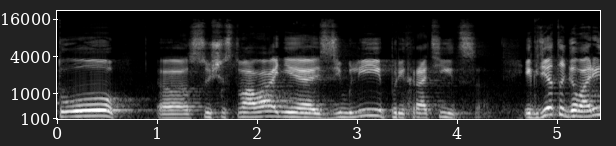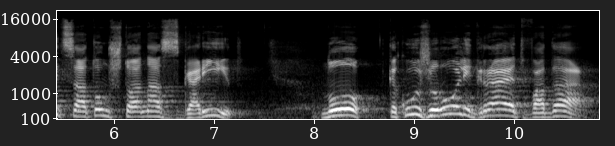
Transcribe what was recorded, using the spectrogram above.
то э, существование Земли прекратится. И где-то говорится о том, что она сгорит. Но какую же роль играет вода?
